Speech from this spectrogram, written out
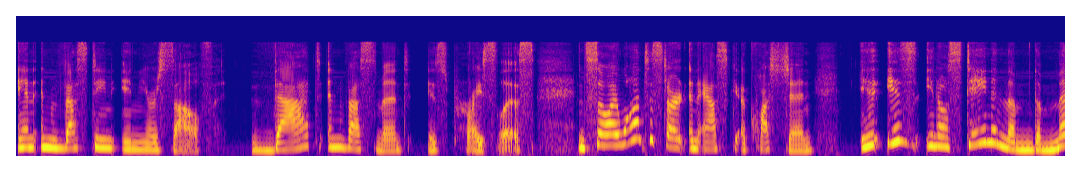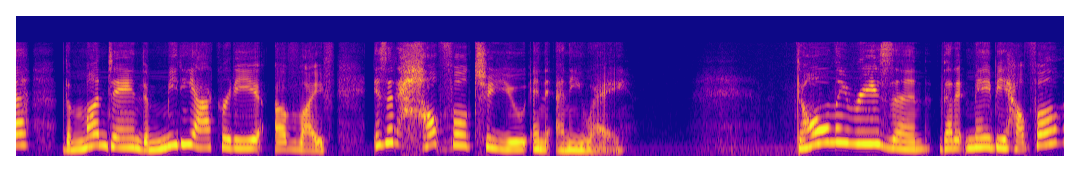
and investing in yourself that investment is priceless. And so I want to start and ask a question. It is, you know, staying in the, the meh, the mundane, the mediocrity of life, is it helpful to you in any way? The only reason that it may be helpful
